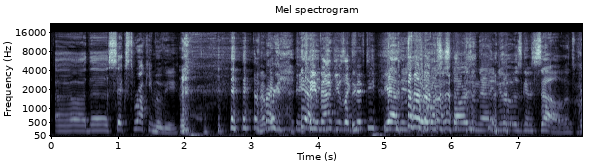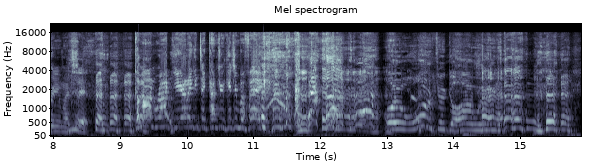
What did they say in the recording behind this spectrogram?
Uh, the sixth Rocky movie. Remember? He Yeah, came they back. He was like fifty. Yeah, they just put a bunch of stars in there. They knew it was gonna sell. That's pretty much it. come on, Rock, you gotta get to Country Kitchen Buffet. I want to die with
